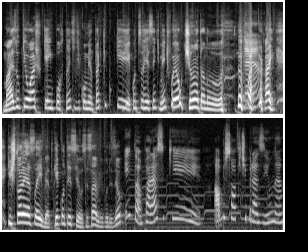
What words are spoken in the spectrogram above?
Mas o que eu acho que é importante de comentar que que aconteceu recentemente foi o Chan tá no, no é. Far Cry. Que história é essa aí, Beto? O que aconteceu? Você sabe o que aconteceu? Então, parece que a Ubisoft Brasil, né?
